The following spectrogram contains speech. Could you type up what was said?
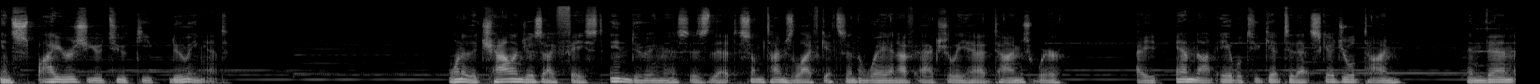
inspires you to keep doing it. One of the challenges I faced in doing this is that sometimes life gets in the way, and I've actually had times where I am not able to get to that scheduled time and then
